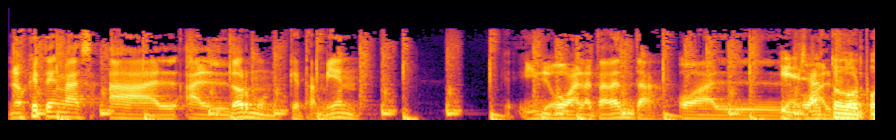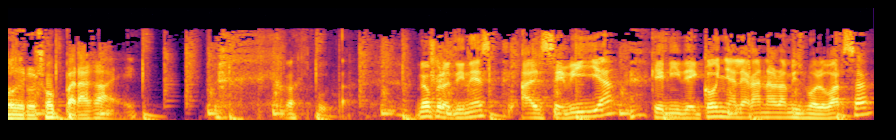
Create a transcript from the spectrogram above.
No es que tengas al, al Dortmund, que también. Y- o al Atalanta, o al... tienes o al todopoderoso Praga, ¿eh? Hijo de puta. No, pero tienes al Sevilla, que ni de coña le gana ahora mismo el Barça.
